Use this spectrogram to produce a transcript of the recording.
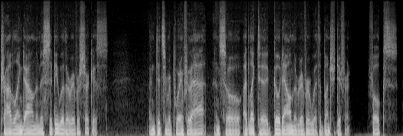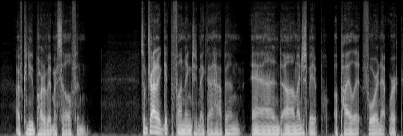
traveling down the Mississippi with a river circus and did some reporting for that. And so I'd like to go down the river with a bunch of different folks. I've canoed part of it myself. And so I'm trying to get the funding to make that happen. And um, I just made a, a, pilot for a network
